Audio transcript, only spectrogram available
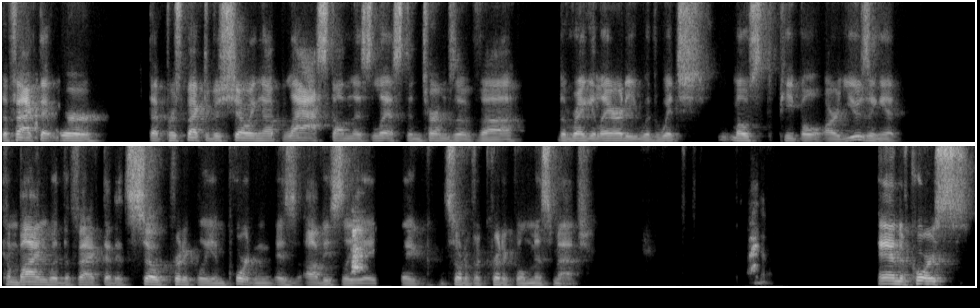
the fact that we're that perspective is showing up last on this list in terms of uh, the regularity with which most people are using it, combined with the fact that it's so critically important, is obviously a, a sort of a critical mismatch. And of course,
